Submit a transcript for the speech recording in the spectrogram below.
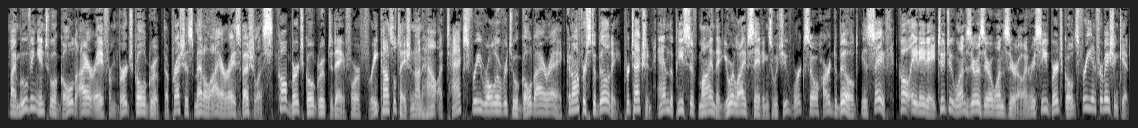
by moving into a gold IRA from Birch Gold Group, the precious metal IRA specialists. Call Birch Gold Group today for a free consultation on how a tax-free rollover to a gold IRA can offer stability, protection, and the peace of mind that your life savings, which you've worked so hard to build, is safe. Call 888-221-0010 and receive Birch Gold's free information kit,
